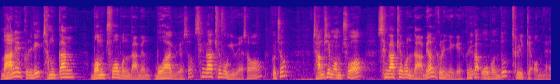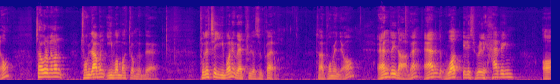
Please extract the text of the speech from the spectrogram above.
만일 그들이 잠깐 멈추어 본다면 뭐 하기 위해서? 생각해 보기 위해서. 그렇죠? 잠시 멈추어 생각해 본다면 그런 얘기예요. 그러니까 5번도 틀릴 게 없네요. 자, 그러면은 정답은 2번밖에 없는데 도대체 2번이 왜 틀렸을까요? 자, 보면요. and 이 다음에 and what it is really having a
